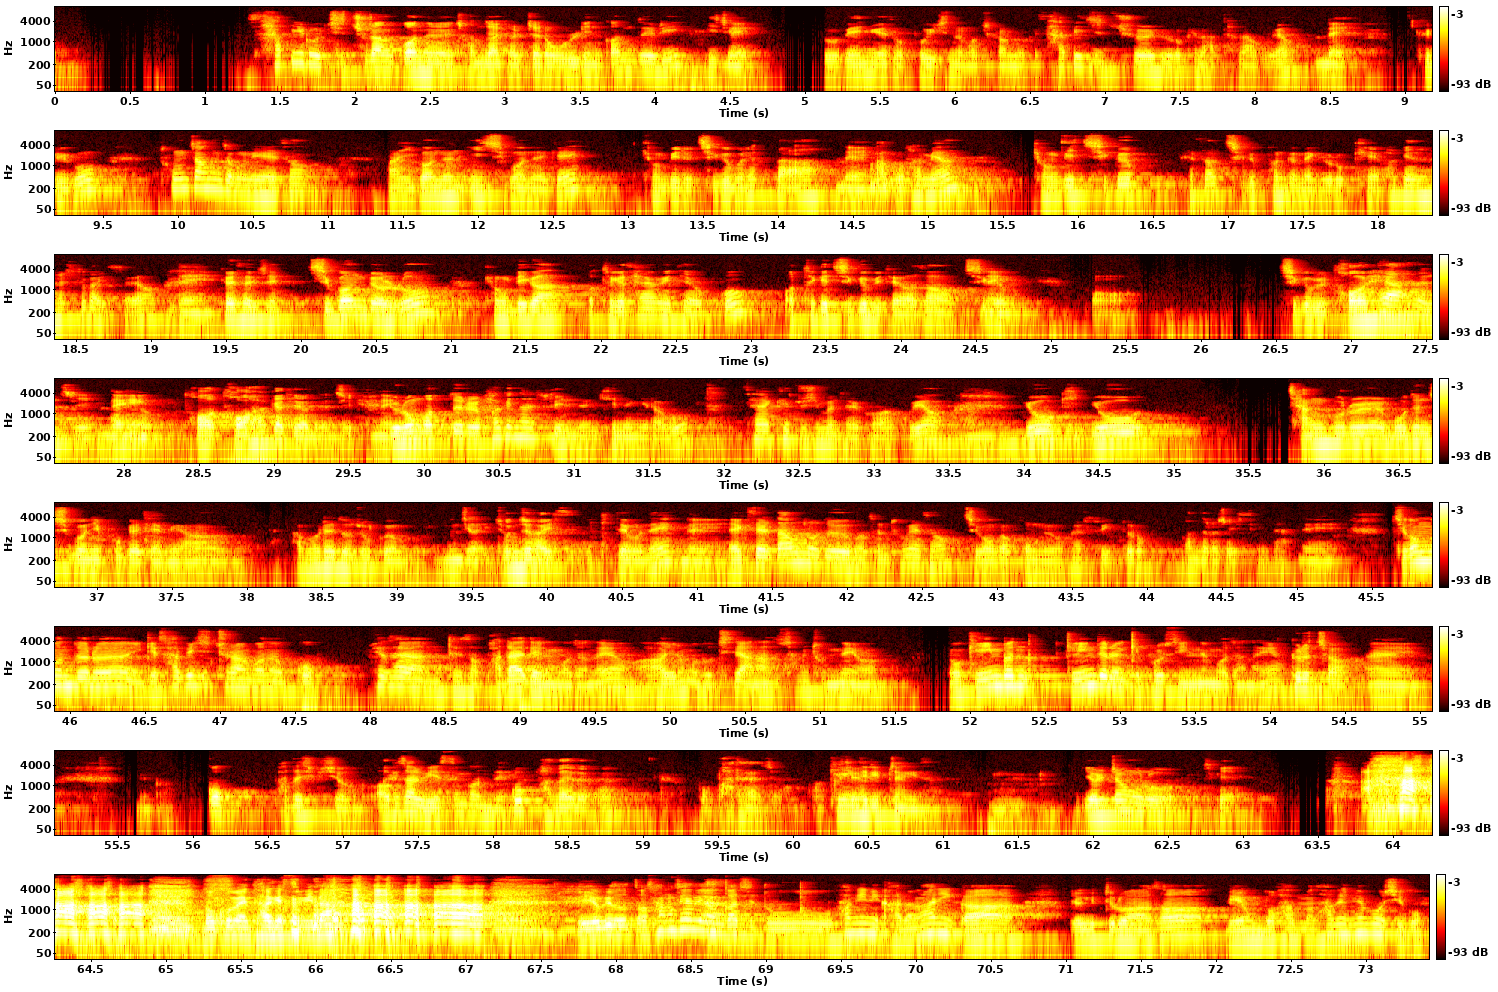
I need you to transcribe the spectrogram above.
사비로 지출한 건을 전자결제로 올린 건들이 이제 요 메뉴에서 보이시는 것처럼 이렇게 사비 지출 이렇게 나타나고요. 네. 그리고 통장 정리에서 아 이거는 이 직원에게 경비를 지급을 했다. 네. 라고 하면 경비 지급해서 지급한 금액 이렇게 확인을 할 수가 있어요. 네. 그래서 이제 직원별로 경비가 어떻게 사용이 되었고 어떻게 지급이 되어서 지금 네. 어, 지급을 더 해야 하는지 네. 더, 더 하게 되었는지 네. 이런 것들을 확인할 수 있는 기능이라고 생각해 주시면 될 것 같고요. 음, 요, 기- 요 장부를 모든 직원이 보게 되면 아무래도 조금 문제가 있죠. 문제가 있, 기 때문에 네. 엑셀 다운로드 버튼 통해서 직원과 공유할 수 있도록 만들어져 있습니다. 네. 직원분들은 이렇게 사비 지출한 거는 꼭 회사한테서 받아야 되는 거잖아요. 아, 이런 거 놓치지 않아서 참 좋네요. 개인분 개인들은 이렇게 볼 수 있는 거잖아요. 그렇죠. 네. 그러니까 꼭 받으십시오. 어, 회사를 위해 쓴 건데 꼭 받아야 되나요? 꼭 받아야죠. 아, 개인들? 입장에서. 음. 열정으로 어떻게 아하하하 노코멘트 하겠습니다. 네, 여기서 또 상세 내용까지도 확인이 가능하니까 여기 들어와서 내용도 한번 확인해 보시고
